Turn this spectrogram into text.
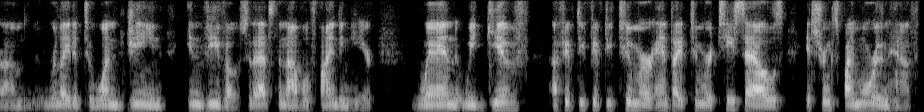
um, related to one gene in vivo. So that's the novel finding here when we give a 50-50 tumor anti-tumor T cells, it shrinks by more than half.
